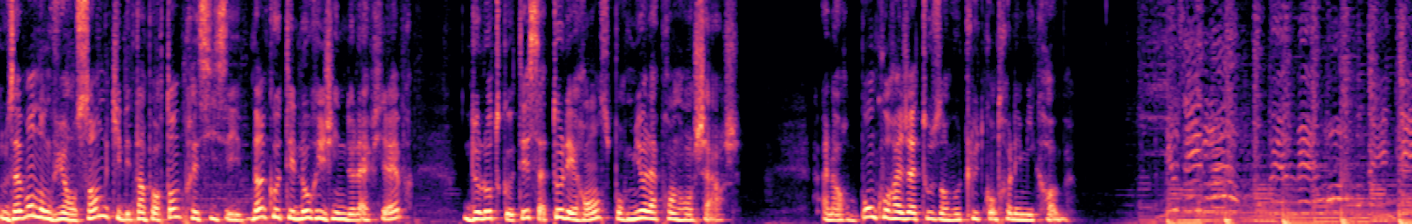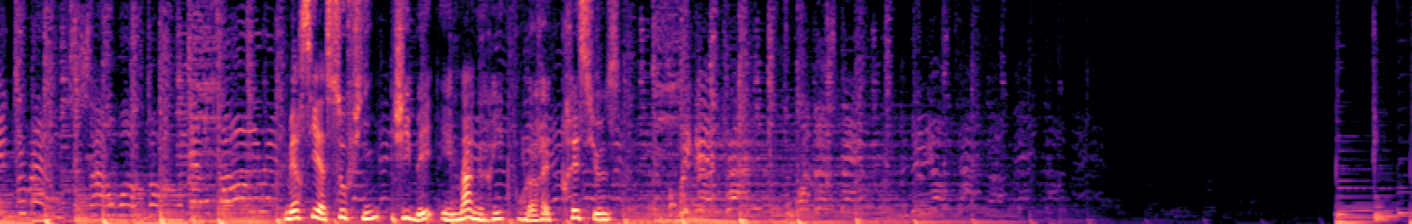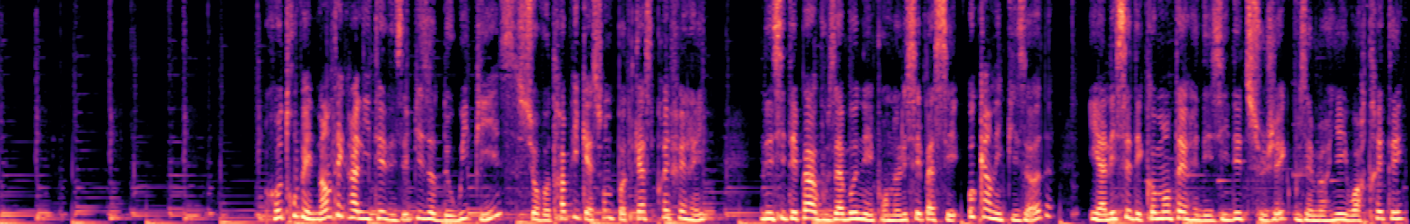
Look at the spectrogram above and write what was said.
Nous avons donc vu ensemble qu'il est important de préciser d'un côté l'origine de la fièvre de l'autre côté sa tolérance pour mieux la prendre en charge. Alors bon courage à tous dans votre lutte contre les microbes. Merci à Sophie, JB et Marguerite pour leur aide précieuse. L'intégralité des épisodes de Weepies sur votre application de podcast préférée. N'hésitez pas à vous abonner pour ne laisser passer aucun épisode et à laisser des commentaires et des idées de sujets que vous aimeriez y voir traités.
